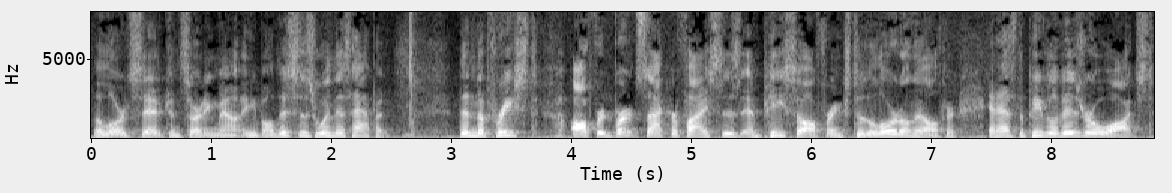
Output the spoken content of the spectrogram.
the Lord said concerning Mount Ebal. This is when this happened. Then the priest offered burnt sacrifices and peace offerings to the Lord on the altar. And as the people of Israel watched,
